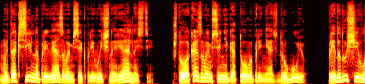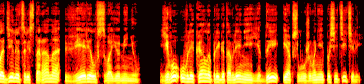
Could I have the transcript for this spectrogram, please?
Мы так сильно привязываемся к привычной реальности, что оказываемся не готовы принять другую. Предыдущий владелец ресторана верил в свое меню. Его увлекало приготовление еды и обслуживание посетителей.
